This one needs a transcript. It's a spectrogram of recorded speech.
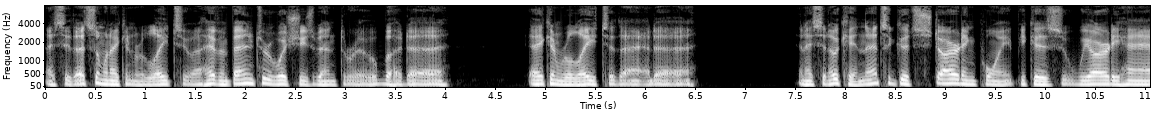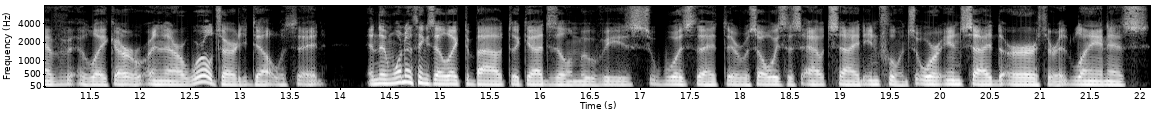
I see that's someone I can relate to. I haven't been through what she's been through, but, uh, I can relate to that. Uh, and I said, okay, and that's a good starting point because we already have like our, and our world's already dealt with it. And then one of the things I liked about the Godzilla movies was that there was always this outside influence or inside the earth or Atlantis.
